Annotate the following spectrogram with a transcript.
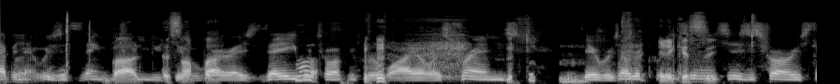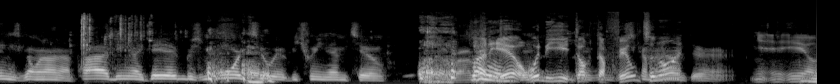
The happened. bud. That was a thing But between you it's two. not but. Whereas they were Oh, talking for a while as friends. There was other Idiocy. incidences as far as things going on on Podbean. Like there was more to it between them two What's up, Robert? Bloody hell! than What are you, than Doctor Phil tonight? on to her. Yeah, yeah,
